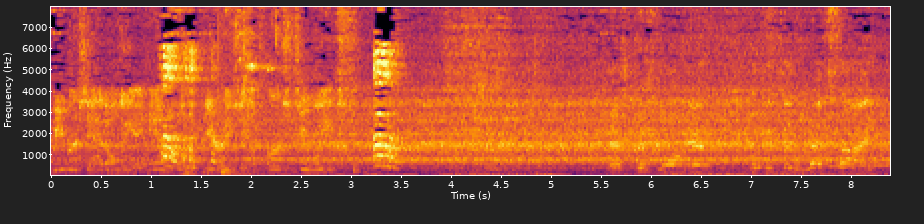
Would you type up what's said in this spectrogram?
Weaver's had only a handful of carries in the first two weeks. There's Chris Long there, moving to the left side.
